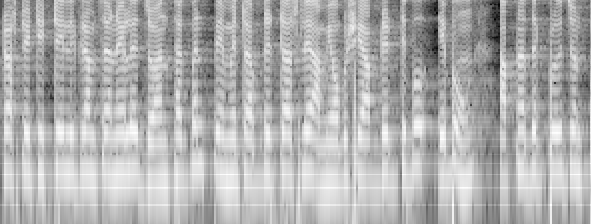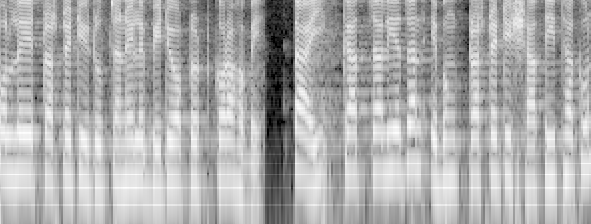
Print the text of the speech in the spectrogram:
ট্রাস্ট এটি টেলিগ্রাম চ্যানেলে জয়েন থাকবেন পেমেন্ট আপডেট আসলে আমি অবশ্যই আপডেট দেব এবং আপনাদের প্রয়োজন পড়লে ট্রাস্ট আইটি ইউটিউব চ্যানেলে ভিডিও আপলোড করা হবে। তাই কাজ চালিয়ে যান এবং ট্রাস্ট আইটির সাথেই থাকুন।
